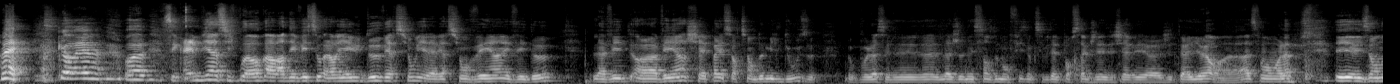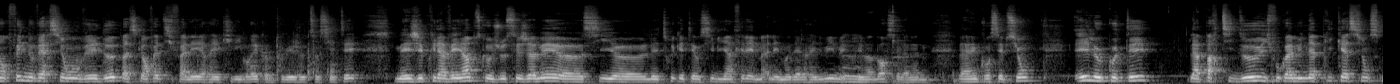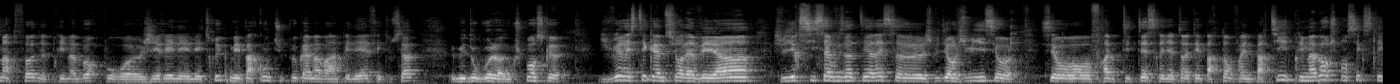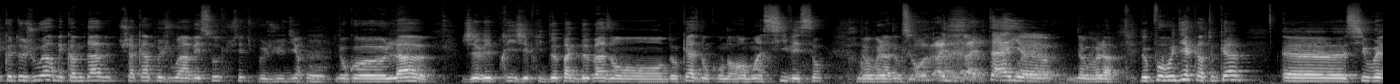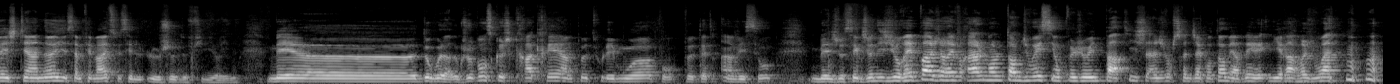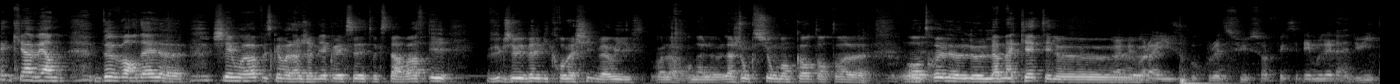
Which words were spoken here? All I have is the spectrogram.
même, quand même, ouais, c'est quand même bien si je pouvais encore avoir des vaisseaux. Alors, il y a eu deux versions, il y a la version V1 et V2. La, v, euh, la V1, je savais pas, elle est sortie en 2012. Donc voilà, c'est la- l'âge de naissance de mon fils, donc c'est peut-être pour ça que euh, j'étais ailleurs euh, à ce moment-là. Et ils en ont fait une version V2 parce qu'en fait il fallait rééquilibrer comme tous les jeux de société. Mais j'ai pris la V1 parce que je sais jamais euh, si euh, les trucs étaient aussi bien faits, les, les modèles réduits, mais de Mm. prime abord c'est la même, la même conception. Et le côté, la partie 2, il faut quand même une application smartphone de prime abord pour euh, gérer les, les trucs, mais par contre tu peux quand même avoir un PDF et tout ça. Mais donc voilà, donc je pense que je vais rester quand même sur la V1. Je veux dire, si ça vous intéresse, euh, je veux dire en juillet, si on, si on fera un petit test, Radiator était partant, on fera une partie. De prime abord, je pensais que c'était que deux joueurs, mais comme d'hab, chacun peut jouer un vaisseau, tu sais, tu peux juste dire. Mm. Donc euh, là, euh, j'avais pris, j'ai pris deux packs de base en d'occasion, donc on aura au moins six vaisseaux. Donc voilà, donc on aura une bataille. donc voilà. Donc pour vous dire qu'en tout cas, euh, si vous voulez jeter un œil, ça me fait marrer parce que c'est le jeu de figurines. Mais euh, donc voilà, donc je pense que je craquerai un peu tous les mois pour peut-être un vaisseau. Mais je sais que je n'y jouerai pas, j'aurai vraiment le temps de jouer. Si on peut jouer une partie, un jour je serai déjà content. Mais après, il ira rejoindre ma caverne de bordel euh, chez moi parce que voilà, j'aime bien collectionner des trucs Star Wars. Et vu que j'aimais bien les micro-machines, bah oui, voilà, on a le- la jonction manquante entre, euh, entre le- le- la maquette et le. Ouais, mais voilà, il joue beaucoup là-dessus sur le fait que c'est des modèles réduits.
